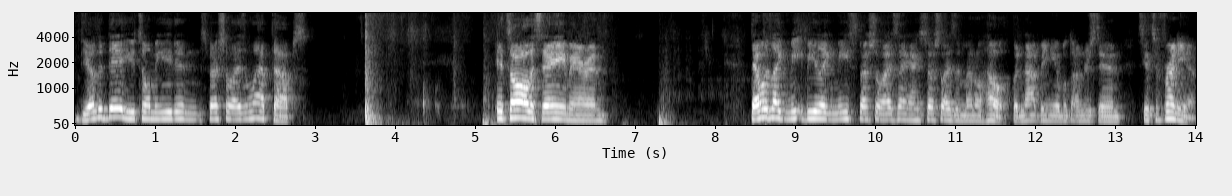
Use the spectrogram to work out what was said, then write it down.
The other day, you told me you didn't specialize in laptops. It's all the same, Aaron. That would like me be like me specializing. I specialize in mental health, but not being able to understand schizophrenia.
